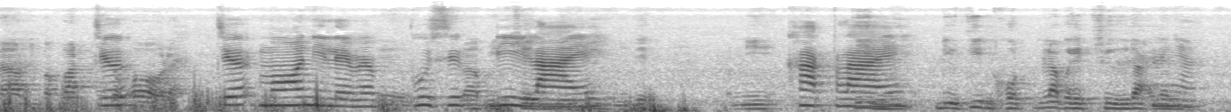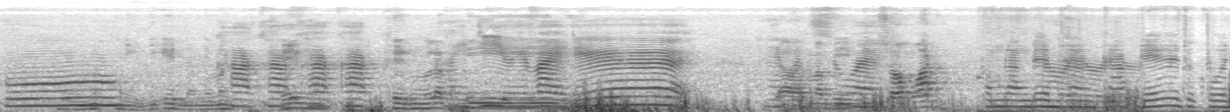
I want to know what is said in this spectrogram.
เราในบำบัดเจอ พ่อแล้วเจอหมอนี่เลยแบบผู้สึกดีหลายวันนี้คักหลายดิวกินขดเราก็เห็ดชื่อได้เลยเนี่ยโอ้ นี่นี่เอ็นอันนี้มันคักคักเข่งคักคักเข่งแล้วก็ให้ดีไว้ไว้เด้อ ให้เราเพิ่นมาสบีวยสองวันกำลังเดินทางกลับเด้อทุกคน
